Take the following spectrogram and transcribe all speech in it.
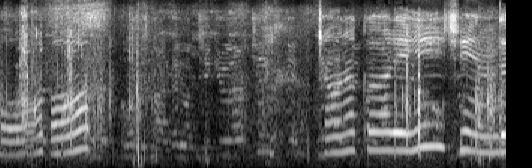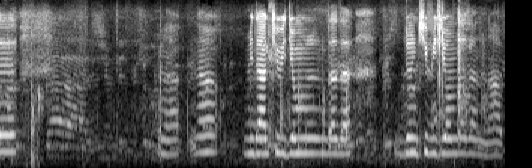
Hop hop. Çanakkale içinde ne, ne, bir dahaki videomuzda da dünkü videomda da ne, yap,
